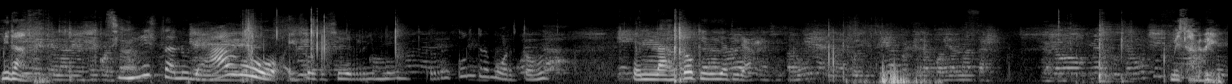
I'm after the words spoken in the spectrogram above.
Mira, Dime que la habían si secuestrado. esta no la hago, es porque soy re, recontra muerto. En las dos que voy a tirar. De su familia, de la policía, porque la podían matar. Yo me asusté muchísimo. Me salvé.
